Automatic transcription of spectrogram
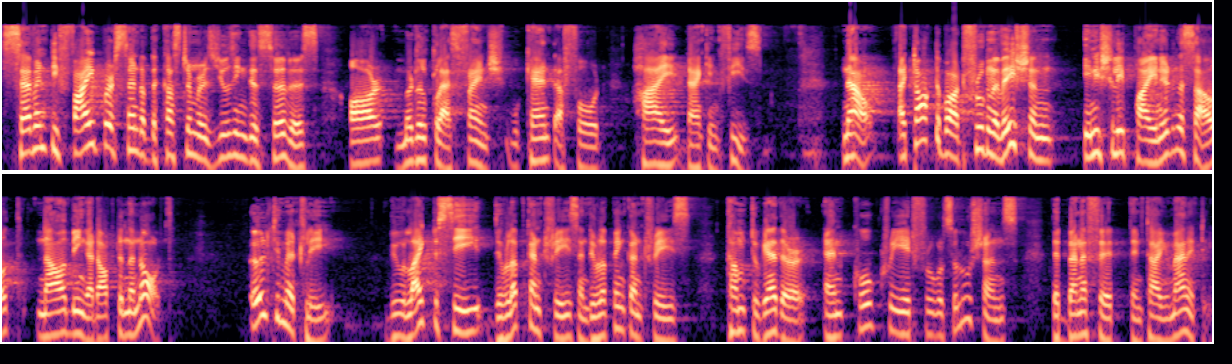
75% of the customers using this service are middle class French who can't afford high banking fees. Now, I talked about frugal innovation initially pioneered in the South, now being adopted in the North. Ultimately, we would like to see developed countries and developing countries come together and co create frugal solutions that benefit the entire humanity.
